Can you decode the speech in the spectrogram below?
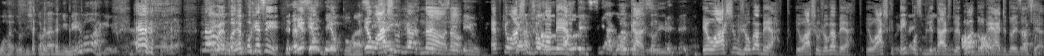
Porra, vou discordar de mim mesmo ou larguei? É, não, é, é, porque assim. Eu, eu, porra, assim, eu acho. Não, não, não. É porque eu acho um jogo falou, aberto. Falou si, agora eu, eu acho um jogo aberto. Eu acho um jogo aberto. Eu acho que tem é possibilidade do Equador ganhar de 2 a 0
